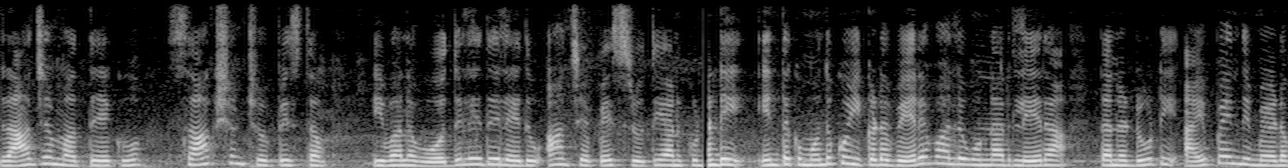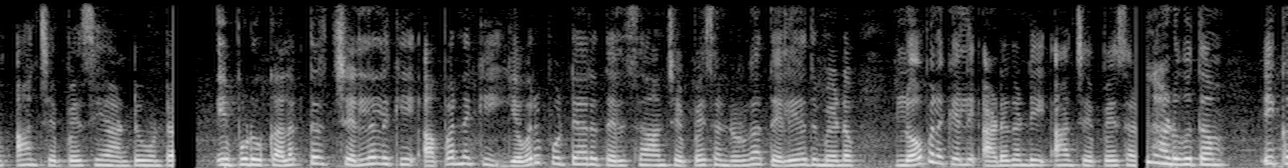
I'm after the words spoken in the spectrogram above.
రాజమత్తయ్యకు సాక్ష్యం చూపిస్తాం ఇవాళ వదిలేదే లేదు అని చెప్పేసి శృతి అనుకుంటండి ఇంతకు ముందుకు ఇక్కడ వేరే వాళ్ళు ఉన్నారు లేరా తన డ్యూటీ అయిపోయింది మేడం అని చెప్పేసి అంటూ ఉంటారు ఇప్పుడు కలెక్టర్ చెల్లెలకి అపర్ణకి ఎవరు పుట్టారో తెలుసా అని చెప్పేసి అంటుండగా తెలియదు మేడం. లోపలికెళ్ళి అడగండి అని చెప్పేసి అడుగుతాం. ఇక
